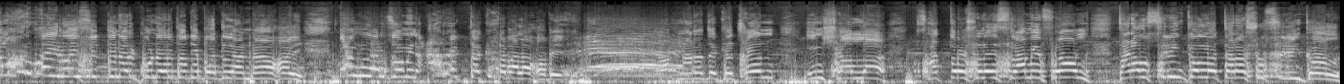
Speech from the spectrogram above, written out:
আমার ভাই রইসুদ্দিনের খুনের যদি বদলা না হয়, বাংলার জমিন আরেকটা কারবালা হবে। আপনারা দেখেছেন, ইনশাআল্লাহ, ছাত্র সেনা ইসলামী ফ্রন্ট তারা উশৃঙ্খল না, তারা সুশৃঙ্খল।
